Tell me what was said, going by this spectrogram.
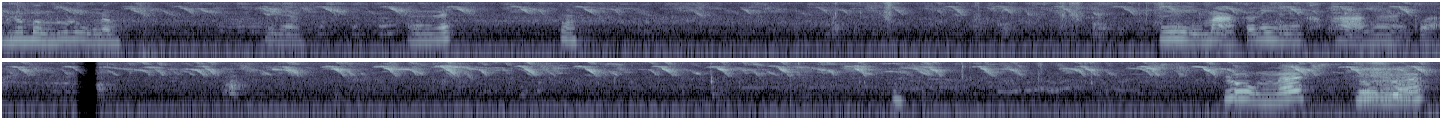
กินแล้วเบิ่งดูลูกหนึ่งนี่ไงอันนี้นี่หมากตัวนี้ยังผ่าง่ายกว่าลูกหนึ่งเลยลูกหนึ่งเลย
